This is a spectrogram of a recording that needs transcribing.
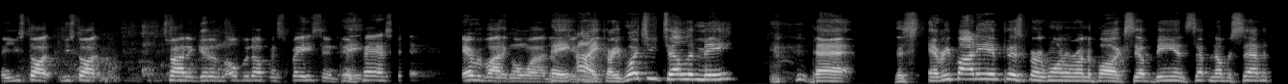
and you start you start trying to get them to open up in space and, and hey, pass it. Everybody gonna wind up. Hey, Ike, are what you telling me that this everybody in Pittsburgh want to run the ball except being except number seven?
